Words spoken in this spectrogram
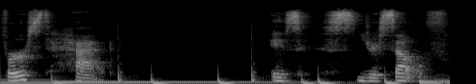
first hat is yourself,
